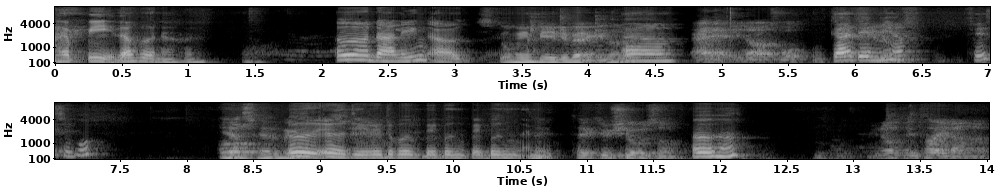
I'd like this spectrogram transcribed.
แฮปปี้เด้อเพิ่นน่ะเพิ่นเออดาริงเออ Står min bil i vägen เอ eller? อ Nej, nej, jag har två. Garden have Facebook Yes, jag เออ vet. เออเดี๋ยวเดี๋ยวไปเบิ่งไปเบิ่งอัน Take your shoes on. เออฮะ You're not in Thailand now.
